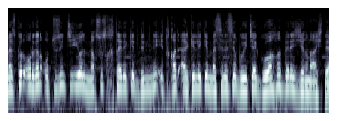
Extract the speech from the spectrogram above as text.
Mazkur organ 30 iyul maxsus xitoydagi dinni e'tiqod erkinligi masalasi bo'yicha guvohlik berish yig'ini ochdi.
